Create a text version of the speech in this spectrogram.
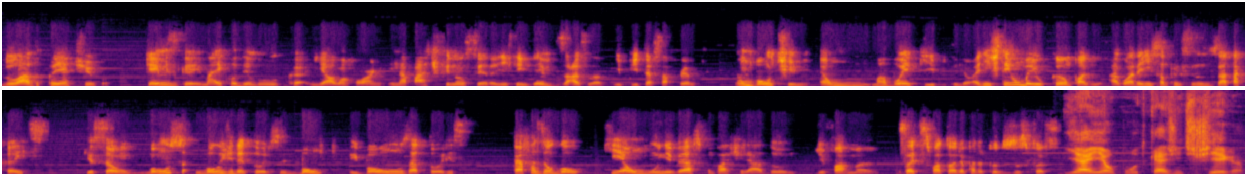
do lado criativo James Gunn, Michael DeLuca e Alan Horn, e na parte financeira a gente tem David Zaslav e Peter Safran, é um bom time, é um, uma boa equipe, entendeu? A gente tem um meio campo ali, agora a gente só precisa dos atacantes, que são bons, bons diretores e, bom, e bons atores, para fazer o gol, que é um universo compartilhado de forma satisfatória para todos os fãs. E aí é o ponto que a gente chega,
